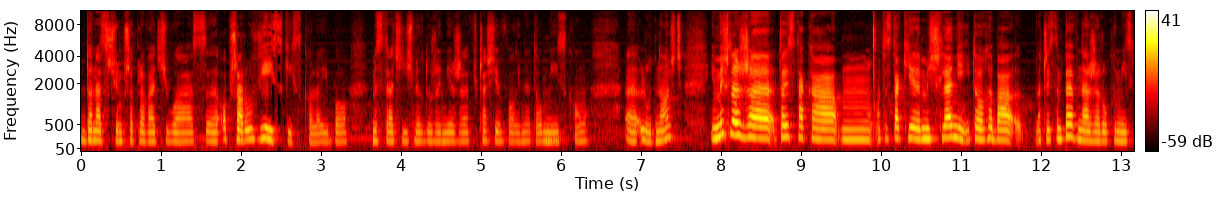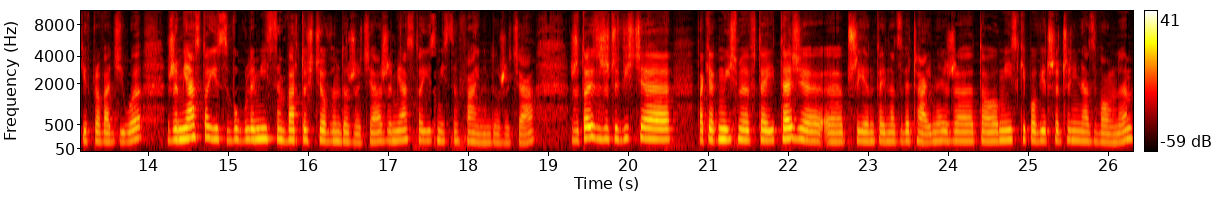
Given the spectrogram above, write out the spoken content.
do nas się przeprowadziła z obszarów wiejskich z kolei, bo my straciliśmy w dużej mierze że w czasie wojny tą miejską e, ludność. I myślę, że to jest, taka, mm, to jest takie myślenie i to chyba, znaczy jestem pewna, że ruchy miejskie wprowadziły, że miasto jest w ogóle miejscem wartościowym do życia, że miasto jest miejscem fajnym do życia, że to jest rzeczywiście, tak jak mieliśmy w tej tezie e, przyjętej nadzwyczajnej, że to miejskie powietrze czyni nas wolnym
